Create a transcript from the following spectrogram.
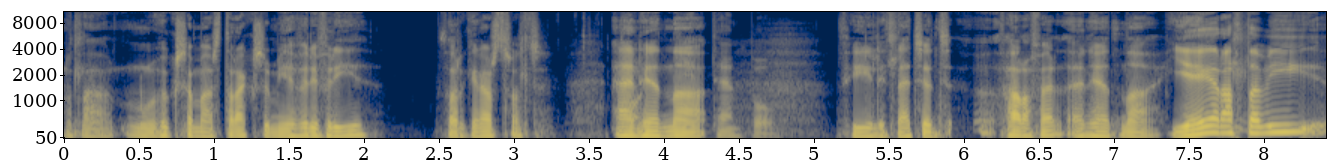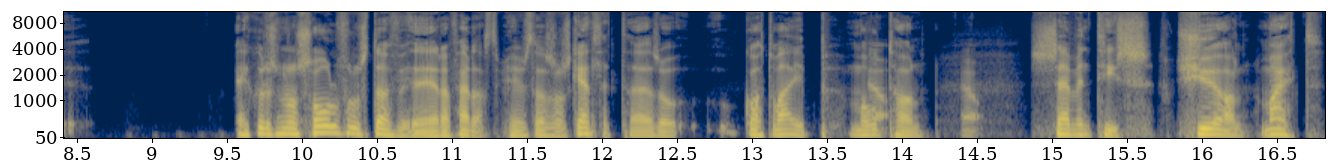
Náttúrulega, Nú hugsa maður strax um ég fyrir fríð Þorgir Ástralds En hérna, Tempo. Því lit legend þar á ferð. En hérna, ég er alltaf í einhverju svona soulful stöfi þegar ég er að ferðast. Mér finnst það svo skemmtilegt. Það er svo gott vibe, Motown. Já. 70s, sjöan, mætt.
